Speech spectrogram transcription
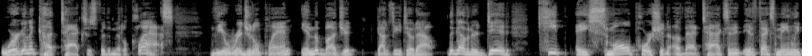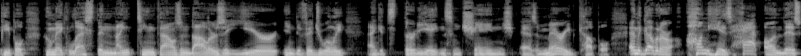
we're going to cut taxes for the middle class. The original plan in the budget got vetoed out. The governor did keep a small portion of that tax, and it, it affects mainly people who make less than $19,000 a year individually. I gets it's 38 and some change as a married couple. And the governor hung his hat on this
